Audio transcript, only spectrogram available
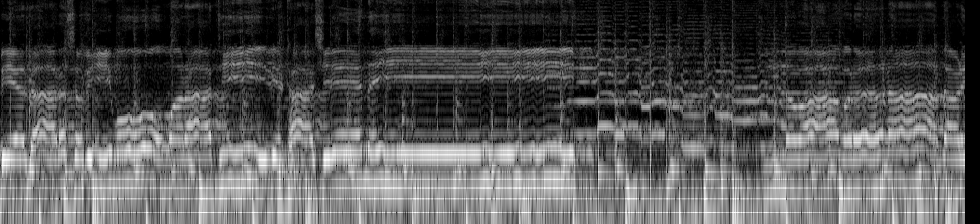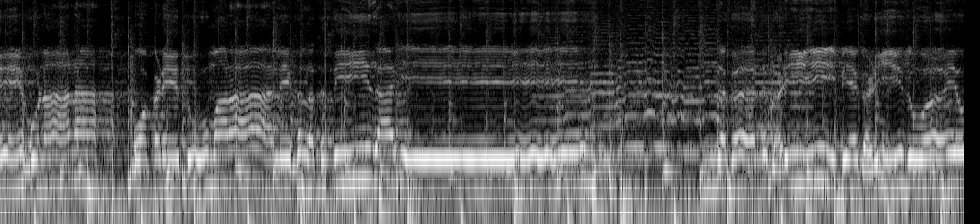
બે હજાર સવીમો મારાથી વેઠાશે નહીં. ઓકડે તું મારા લેખ લખતી જાજે જગત ઘડી બે ઘડી જોયો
